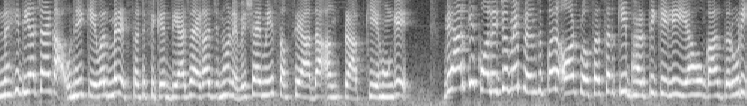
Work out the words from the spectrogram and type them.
नहीं दिया जाएगा। उन्हें केवल मेरिट सर्टिफिकेट दिया जाएगा, जिन्होंने विषय में सबसे ज़्यादा अंक प्राप्त किए होंगे। बिहार के कॉलेजों में प्रिंसिपल और प्रोफेसर की भर्ती के लिए यह होगा ज़रूरी।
